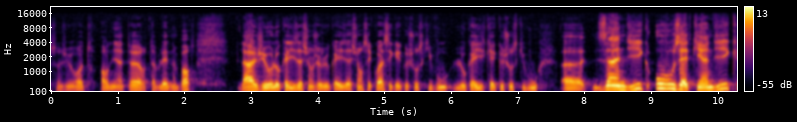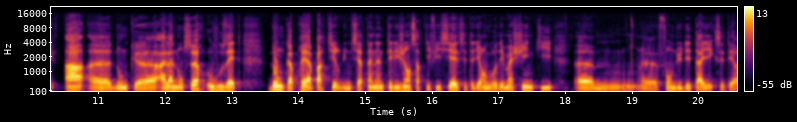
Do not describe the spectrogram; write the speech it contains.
sur votre ordinateur, tablette, n'importe. La géolocalisation. Géolocalisation, c'est quoi? C'est quelque chose qui vous localise, quelque chose qui vous euh, indique où vous êtes, qui indique à euh, euh, à l'annonceur où vous êtes. Donc après, à partir d'une certaine intelligence artificielle, c'est-à-dire en gros des machines qui font du détail, etc.,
